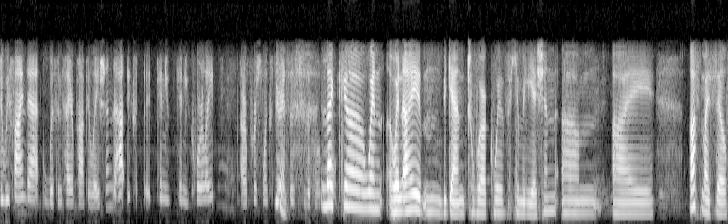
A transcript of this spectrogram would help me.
do we find that with entire populations? How can you can you correlate our personal experiences yes. to the global? Like uh, when when I um, began to work with humiliation, um, I asked myself,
